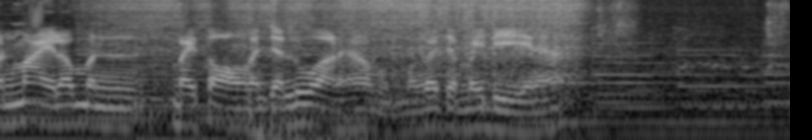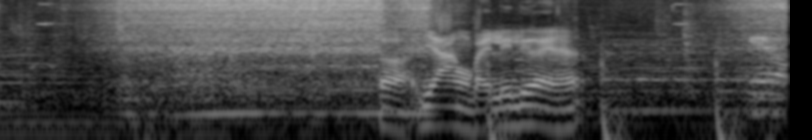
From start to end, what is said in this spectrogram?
มันไหม้แล้วมันใบตองมันจะรั่วนะครับมันก็จะไม่ดีนะก็ย่างไปเรื่อยๆนะฮะแก้ว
